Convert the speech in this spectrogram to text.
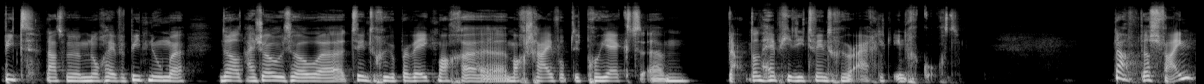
Piet, laten we hem nog even Piet noemen, dat hij sowieso uh, eh, 20 uur per week mag, mag schrijven op dit project. Um, nou, dan heb je die 20 uur eigenlijk ingekocht. Nou, dat is fijn.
